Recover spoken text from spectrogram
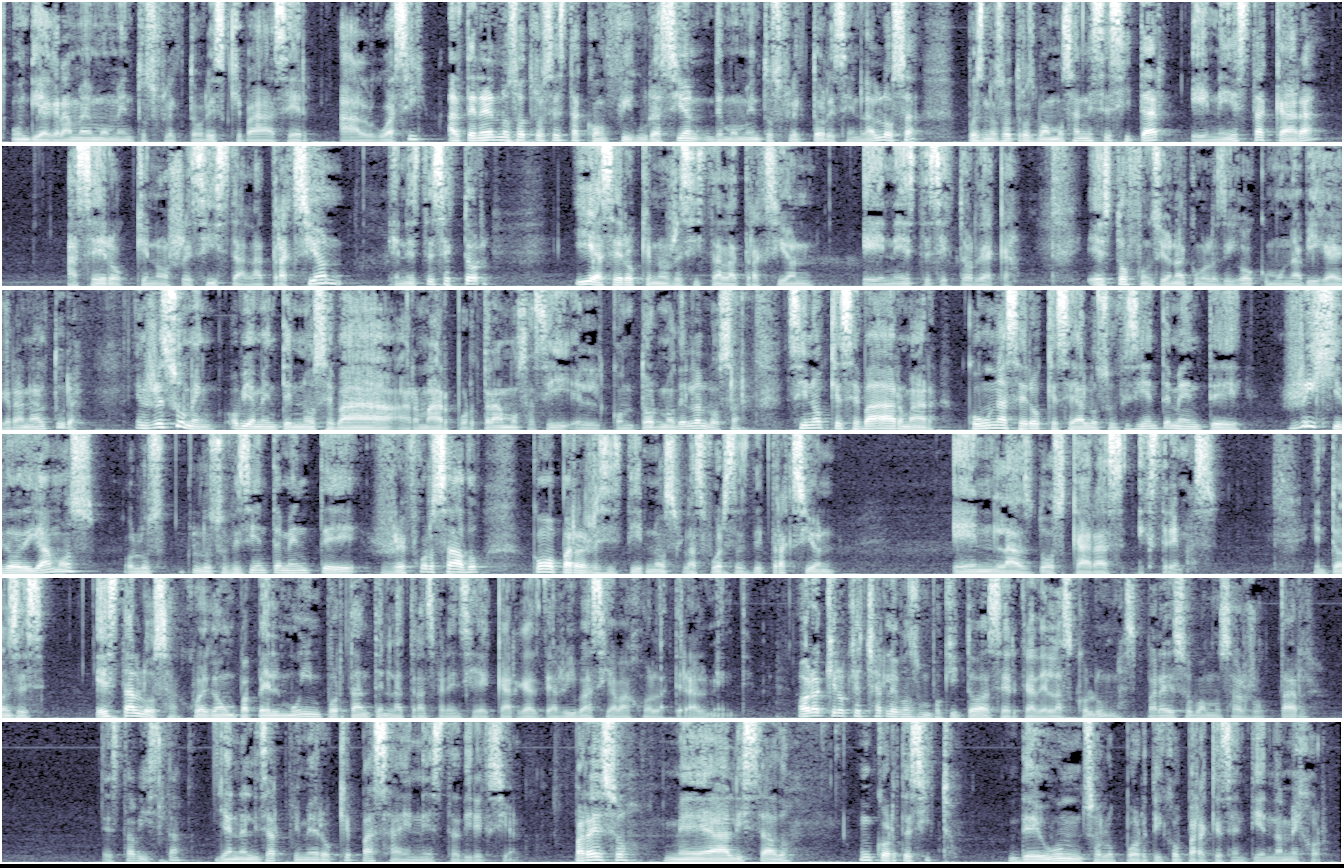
un diagrama de momentos flectores que va a ser algo así. Al tener nosotros esta configuración de momentos flectores en la losa, pues nosotros vamos a necesitar en esta cara acero que nos resista la tracción en este sector y acero que nos resista la tracción en este sector de acá. Esto funciona, como les digo, como una viga de gran altura. En resumen, obviamente no se va a armar por tramos así el contorno de la losa, sino que se va a armar con un acero que sea lo suficientemente rígido, digamos, o lo, suficientemente reforzado como para resistirnos las fuerzas de tracción en las dos caras extremas. Entonces, esta losa juega un papel muy importante en la transferencia de cargas de arriba hacia abajo lateralmente. Ahora quiero que charlemos un poquito acerca de las columnas. Para eso vamos a rotar esta vista y analizar primero qué pasa en esta dirección. Para eso me he alistado un cortecito de un solo pórtico para que se entienda mejor.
